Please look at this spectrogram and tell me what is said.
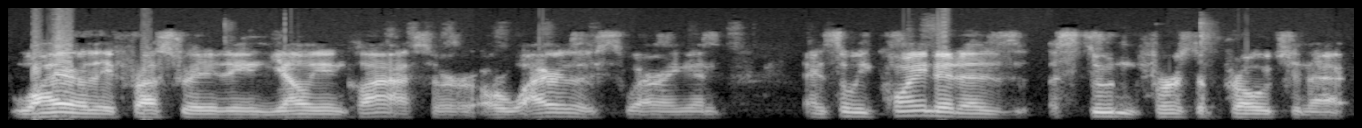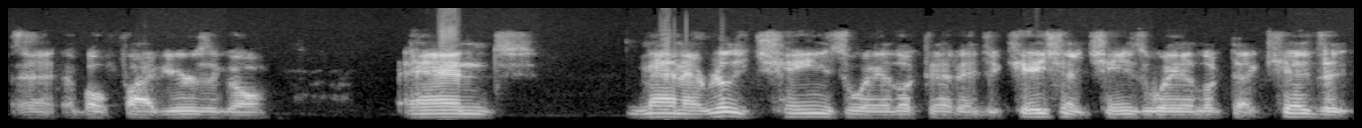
why are they frustrated and yelling in class or, or why are they swearing and and so we coined it as a student first approach in that uh, about five years ago and man, it really changed the way I looked at education. It changed the way I looked at kids. It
